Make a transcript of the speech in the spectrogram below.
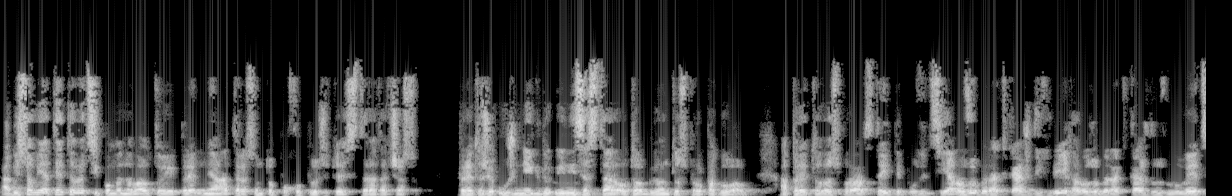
Aby som ja tieto veci pomenoval, to je pre mňa, a teraz som to pochopil, že to je strata času pretože už niekto iný sa stará o to, aby on to spropagoval. A preto rozprávať z tejto pozície a rozoberať každý hriech a rozoberať každú zlú vec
